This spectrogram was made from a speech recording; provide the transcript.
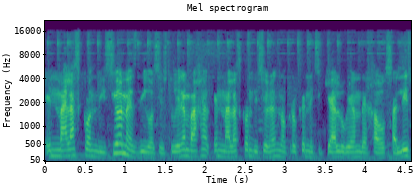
en malas condiciones. Digo, si estuviera en bajas, en malas condiciones, no creo que ni siquiera lo hubieran dejado salir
